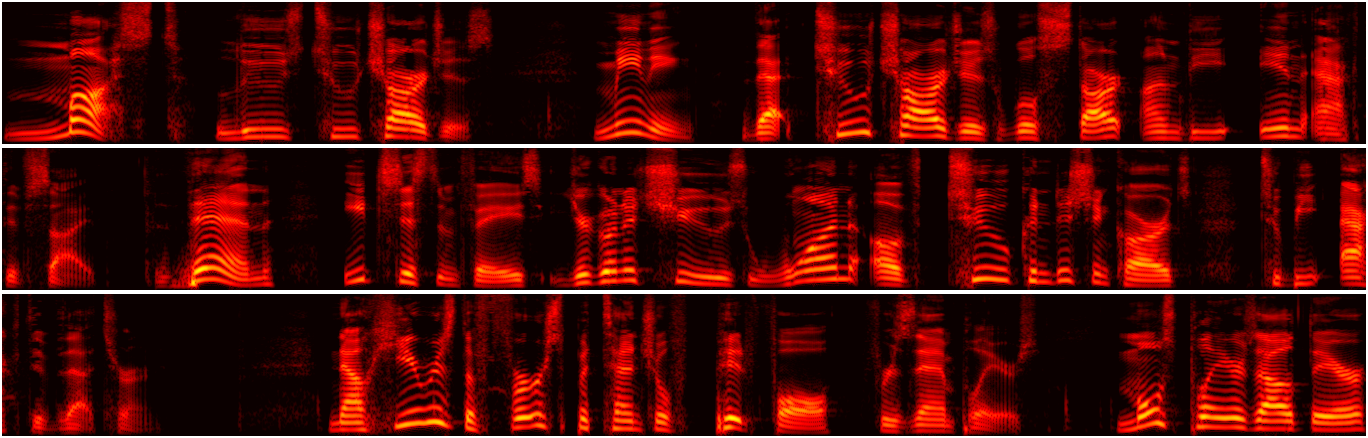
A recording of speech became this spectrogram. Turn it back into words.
must lose two charges, meaning that two charges will start on the inactive side. Then, each system phase, you're going to choose one of two condition cards to be active that turn. Now, here is the first potential pitfall for ZAM players. Most players out there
